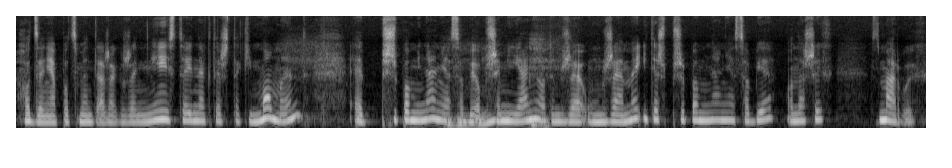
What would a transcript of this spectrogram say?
chodzenia po cmentarzach, że nie jest to jednak też taki moment e, przypominania sobie o przemijaniu, o tym, że umrzemy i też przypominania sobie o naszych zmarłych,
